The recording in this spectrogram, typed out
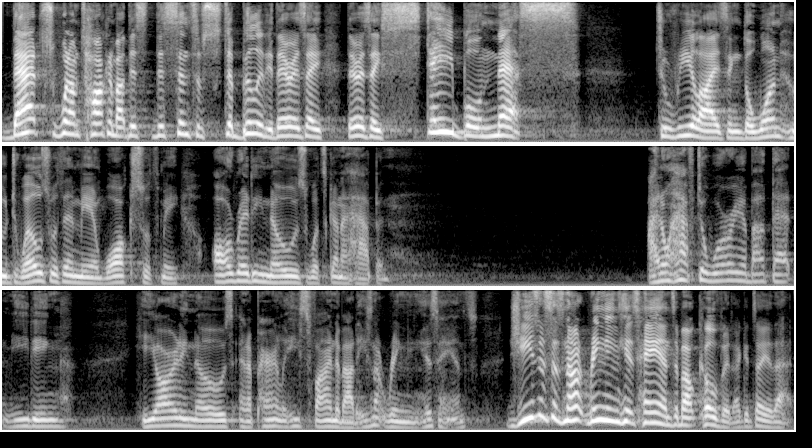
that's what I'm talking about this, this sense of stability. There is, a, there is a stableness to realizing the one who dwells within me and walks with me already knows what's going to happen. I don't have to worry about that meeting. He already knows, and apparently he's fine about it. He's not wringing his hands. Jesus is not wringing his hands about COVID, I can tell you that.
